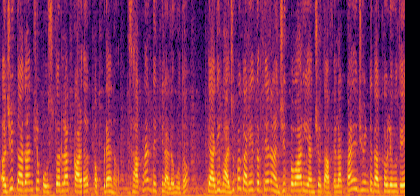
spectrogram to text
अजितदादांच्या पोस्टरला काळं कपड्यानं झाकण्यात देखील आलं होतं. त्याआधी भाजप कार्यकर्त्यांनी अजित पवार यांच्या ताफ्याला काय झेंडे दाखवले होते.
